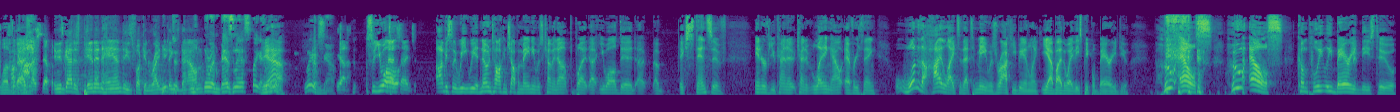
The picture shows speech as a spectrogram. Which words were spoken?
Love the Fuck, guys. I step And he's got his pen in hand. He's fucking writing He's things just- down. he's doing business. Look at him. Yeah. Look at him go. Yeah, So you all obviously we we had known talking Shopomania was coming up, but uh, you all did a, a extensive interview, kind of kind of laying out everything. One of the highlights of that to me was Rocky being like, "Yeah, by the way, these people buried you." Who else? who else completely buried these two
